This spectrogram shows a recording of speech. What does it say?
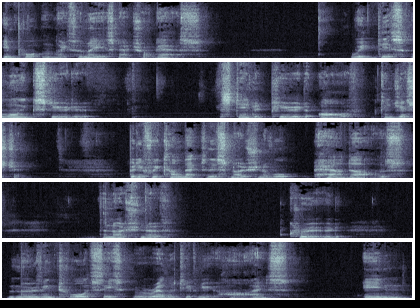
importantly for me is natural gas. With this long extended period of congestion. But if we come back to this notion of, well, how does the notion of crude moving towards these relative new highs in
